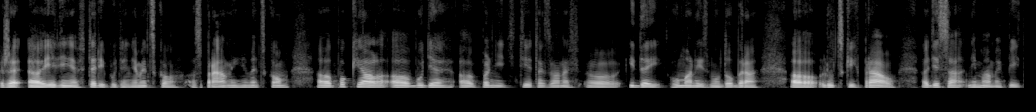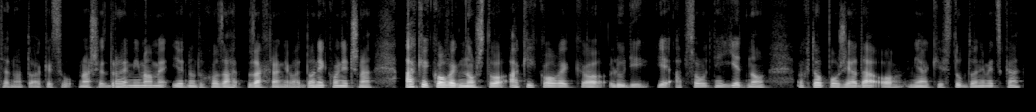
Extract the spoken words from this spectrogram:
že e, jedine vtedy bude Nemecko správnym Nemeckom, pokiaľ bude plniť tie tzv. idei humanizmu, dobra, ľudských práv, kde sa nemáme pýtať na to, aké sú naše zdroje, my máme jednoducho zachraňovať do nekonečna akékoľvek množstvo, akýkoľvek ľudí. Je absolútne jedno, kto požiada o nejaký vstup do Nemecka,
